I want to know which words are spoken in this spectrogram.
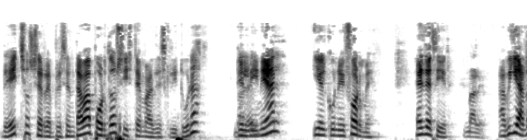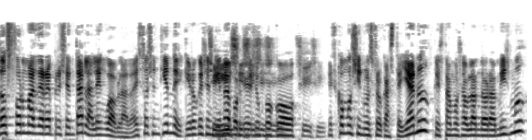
de hecho, se representaba por dos sistemas de escritura, el lineal y el cuneiforme. Es decir, Vale. había dos formas de representar la lengua hablada. ¿Esto se entiende? Quiero que se entienda sí, porque sí, es un poco... sí, sí. Es como si nuestro castellano, que estamos hablando ahora mismo,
